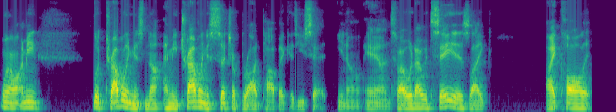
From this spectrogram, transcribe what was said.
Well, I mean, look traveling is not i mean traveling is such a broad topic as you said you know and so what i would say is like i call it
